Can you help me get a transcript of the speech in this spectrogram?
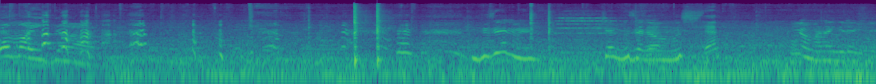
Oh my god. Güzel mi? Çok güzel olmuş. Sen? Güle güle.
